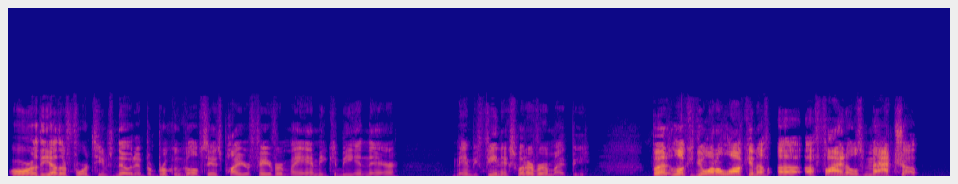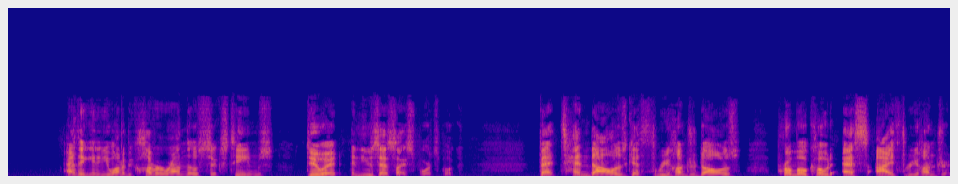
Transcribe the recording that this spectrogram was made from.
or the other four teams noted. But Brooklyn, Golden State is probably your favorite. Miami could be in there. Maybe Phoenix, whatever it might be. But look, if you want to lock in a, a, a finals matchup, I think and you want to be clever around those six teams, do it and use SI Sportsbook. Bet $10, get $300. Promo code SI300.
